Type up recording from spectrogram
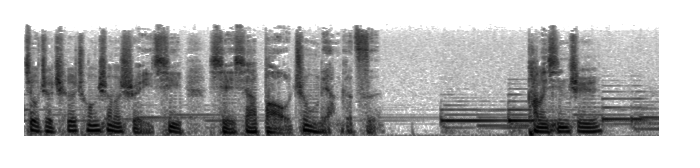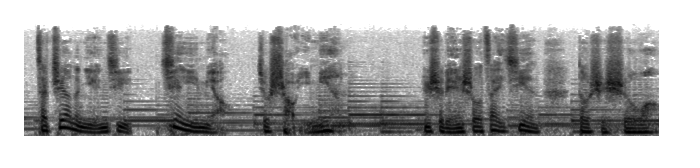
就着车窗上的水汽，写下“保重”两个字。他们心知，在这样的年纪，见一秒就少一面了，于是连说再见都是奢望，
